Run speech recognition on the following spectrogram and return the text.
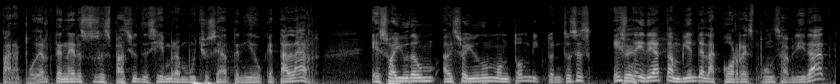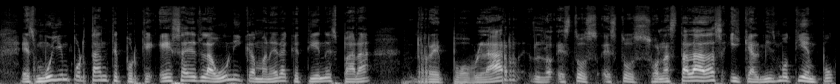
para poder tener estos espacios de siembra mucho se ha tenido que talar eso ayuda un, eso ayuda un montón, Víctor. Entonces, esta idea también de la corresponsabilidad es muy importante porque esa es la única manera que tienes para repoblar estos, estos zonas taladas y que al mismo tiempo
